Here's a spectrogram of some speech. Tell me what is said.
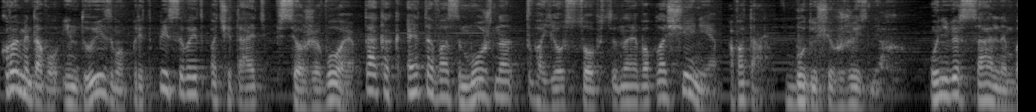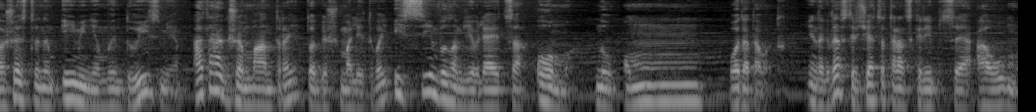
Кроме того, индуизм предписывает почитать все живое, так как это возможно твое собственное воплощение, аватар, в будущих жизнях. Универсальным божественным именем в индуизме, а также мантрой, то бишь молитвой, и символом является Ом. Ну, Ом. Вот это вот. Иногда встречается транскрипция Аум.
